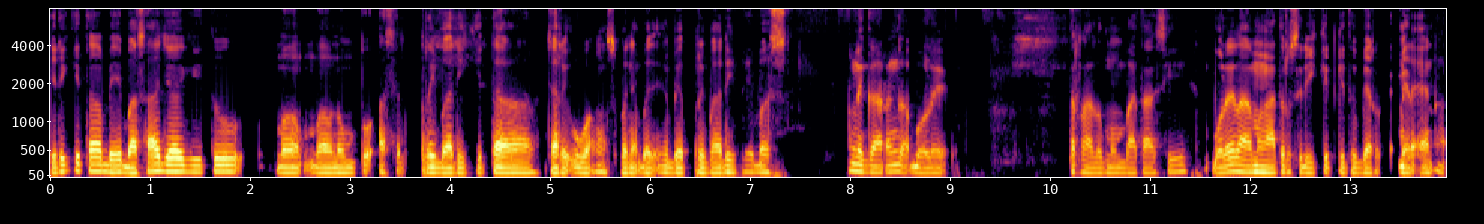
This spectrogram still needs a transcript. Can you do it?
Jadi kita bebas aja gitu menumpuk aset pribadi kita cari uang sebanyak-banyaknya pribadi bebas. Negara nggak boleh terlalu membatasi bolehlah mengatur sedikit gitu biar biar enak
